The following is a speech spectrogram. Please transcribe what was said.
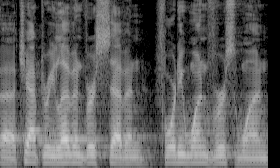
uh, chapter 11, verse 7, 41, verse 1,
